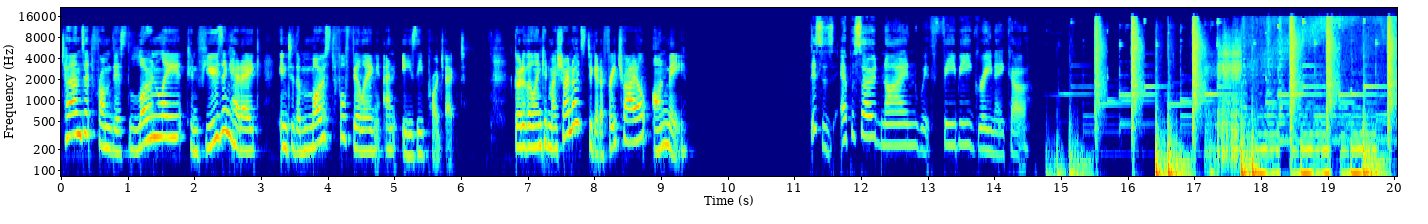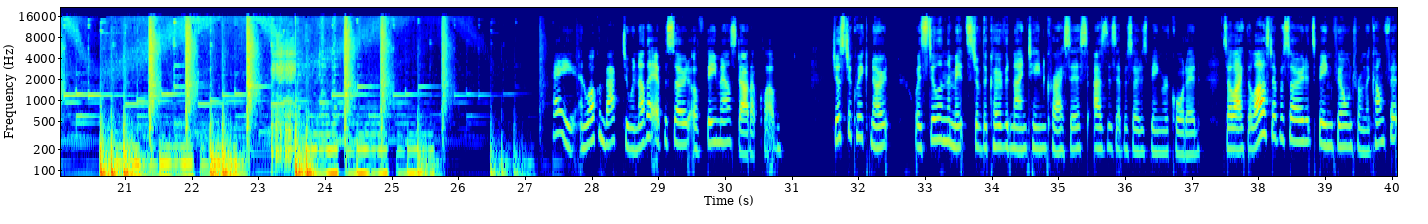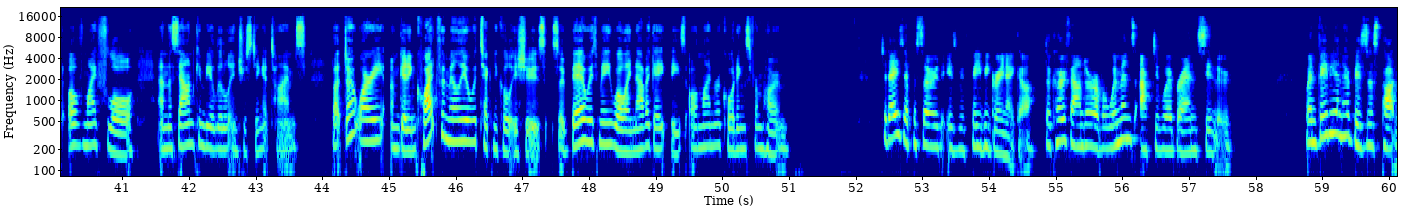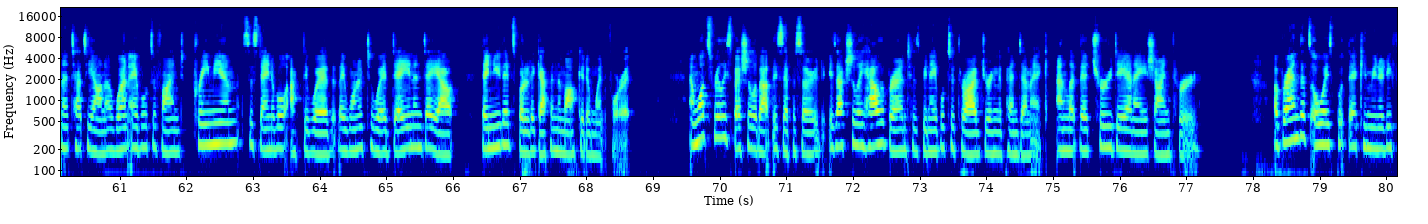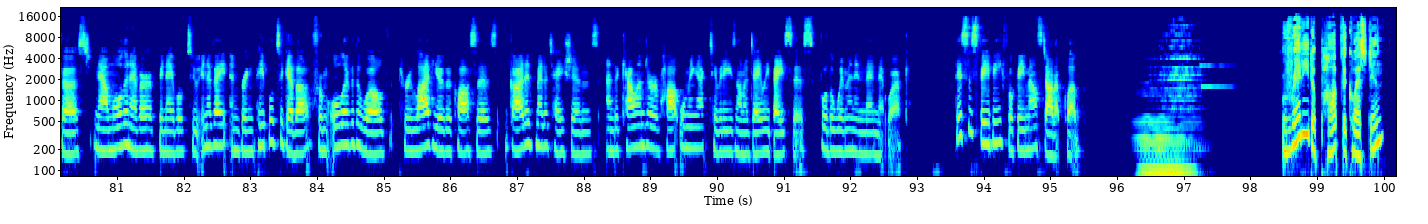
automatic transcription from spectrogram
turns it from this lonely, confusing headache into the most fulfilling and easy project. Go to the link in my show notes to get a free trial on me. This is episode 9 with Phoebe Greenacre. Hey, and welcome back to another episode of Female Startup Club. Just a quick note we're still in the midst of the COVID 19 crisis as this episode is being recorded. So, like the last episode, it's being filmed from the comfort of my floor, and the sound can be a little interesting at times. But don't worry, I'm getting quite familiar with technical issues, so bear with me while I navigate these online recordings from home. Today's episode is with Phoebe Greenacre, the co founder of a women's activewear brand, Silou. When Phoebe and her business partner Tatiana weren't able to find premium, sustainable activewear that they wanted to wear day in and day out, they knew they'd spotted a gap in the market and went for it. And what's really special about this episode is actually how the brand has been able to thrive during the pandemic and let their true DNA shine through. A brand that's always put their community first, now more than ever have been able to innovate and bring people together from all over the world through live yoga classes, guided meditations, and a calendar of heartwarming activities on a daily basis for the women in their network. This is Phoebe for Female Startup Club. Ready to pop the question?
